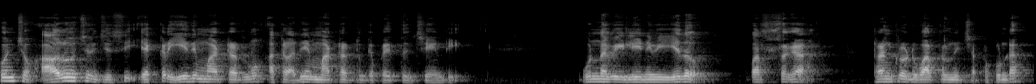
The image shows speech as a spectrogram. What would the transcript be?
కొంచెం ఆలోచన చేసి ఎక్కడ ఏది మాట్లాడను అక్కడ అదే మాట్లాడడానికి ప్రయత్నం చేయండి. ఉన్నవి లేనివి ఏదో వరుసగా ట్రంక్ రోడ్డు వార్తలని చెప్పకుండా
